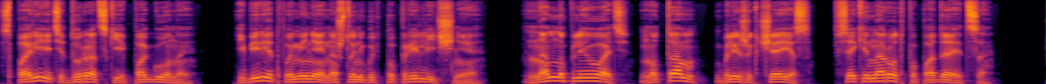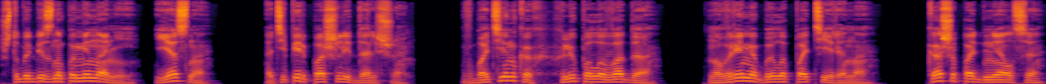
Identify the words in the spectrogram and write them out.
спари эти дурацкие погоны и берет поменяй на что-нибудь поприличнее. Нам наплевать, но там, ближе к ЧАЭС, всякий народ попадается. Чтобы без напоминаний, ясно? А теперь пошли дальше. В ботинках хлюпала вода, но время было потеряно. Каша поднялся,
